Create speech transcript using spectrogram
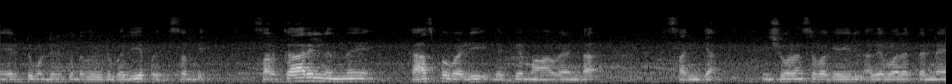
നേരിട്ട് കൊണ്ടിരിക്കുന്ന ഒരു വലിയ പ്രതിസന്ധി. സർക്കാരിൽ നിന്ന് കാസ്പ് വഴി ലഭ്യമാവേണ്ട സംഖ്യ ഇൻഷുറൻസ് വകയിൽ അതേപോലെ തന്നെ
